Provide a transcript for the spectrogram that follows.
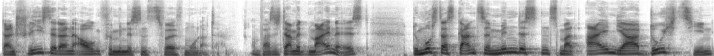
dann schließe deine Augen für mindestens zwölf Monate. Und was ich damit meine ist, du musst das Ganze mindestens mal ein Jahr durchziehen,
